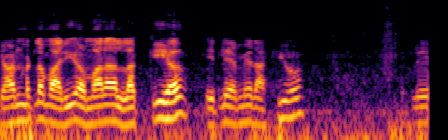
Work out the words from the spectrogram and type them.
કહેવાનો મતલબ આર્યું અમારા લકી હ, એટલે અમે રાખ્યું એટલે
